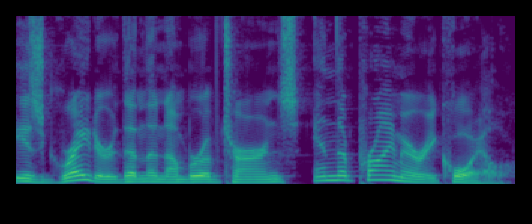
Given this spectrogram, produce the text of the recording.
is greater than the number of turns in the primary coil.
